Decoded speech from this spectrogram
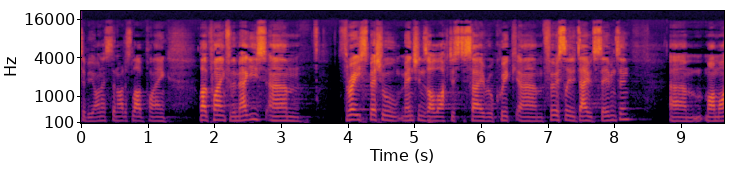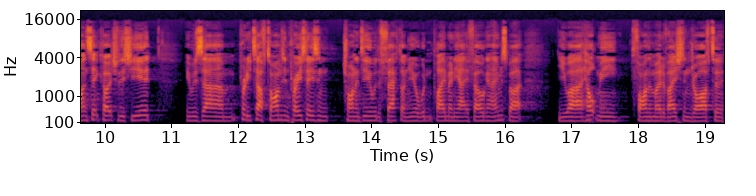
to be honest, and I just love playing, love playing for the Maggies. Um, Three special mentions I'd like just to say real quick. Um, firstly, to David Stevenson, um, my mindset coach for this year. It was um, pretty tough times in pre-season trying to deal with the fact I knew I wouldn't play many AFL games, but you uh, helped me find the motivation and drive to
